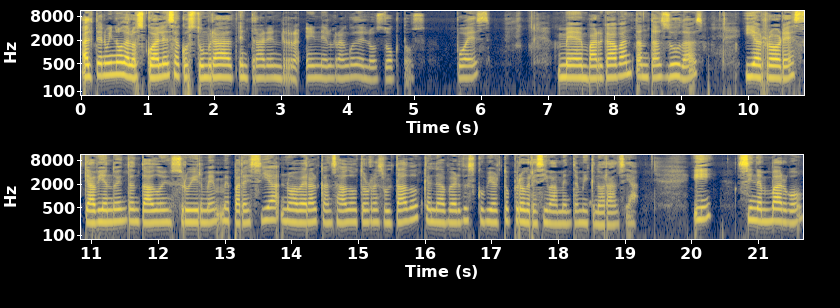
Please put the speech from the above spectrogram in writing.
Al término de los cuales se acostumbra a entrar en, el rango de los doctos, pues me embargaban tantas dudas y errores que habiendo intentado instruirme me parecía no haber alcanzado otro resultado que el de haber descubierto progresivamente mi ignorancia. Y, sin embargo,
